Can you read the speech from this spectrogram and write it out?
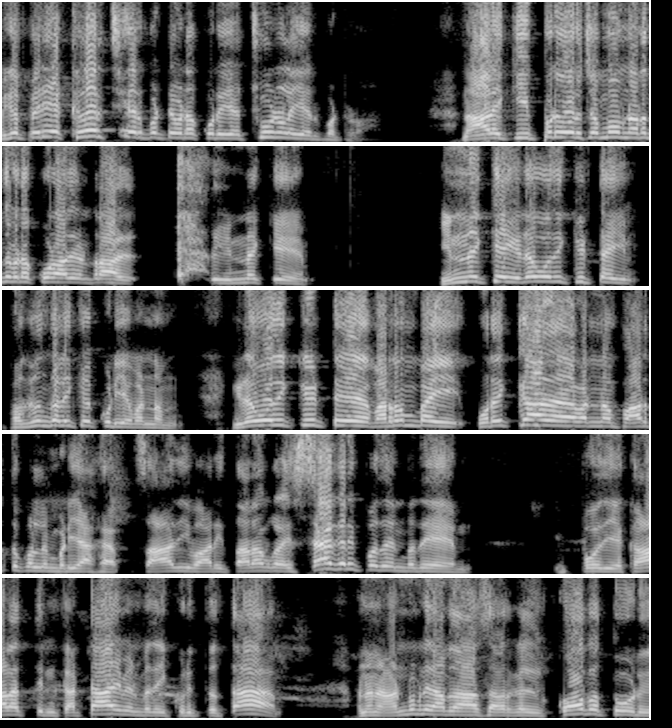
மிகப்பெரிய கிளர்ச்சி ஏற்பட்டு விடக்கூடிய சூழ்நிலை ஏற்பட்டுடும். நாளைக்கு இப்படி ஒரு சம்பவம் நடந்து விடக்கூடாது என்றால் இன்னைக்கு இன்னைக்கே இடஒதுக்கீட்டை பகிர்ந்தளிக்கக்கூடிய வண்ணம். இடஒதுக்கீட்டு வரம்பை குறைக்காத வண்ணம் பார்த்து கொள்ளும்படியாக சாதி வாரி தரவுகளை சேகரிப்பது என்பதே இப்போதைய காலத்தின் கட்டாயம் என்பதை குறித்துத்தான் அண்ணன் அன்புமணி ராமதாஸ் அவர்கள் கோபத்தோடு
